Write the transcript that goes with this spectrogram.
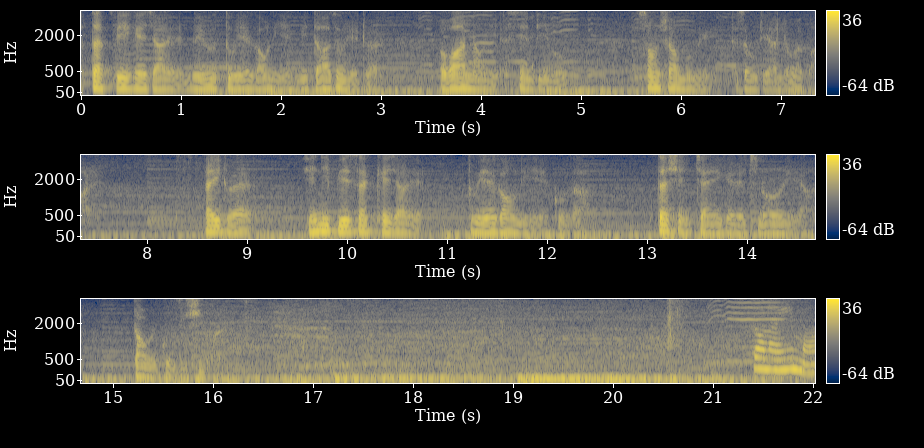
အသက်ပေးခဲ့ကြတဲ့မျိုးဦးသူရဲကောင်းတွေရဲ့မိသားစုတွေအတွက် ဘဝနောင်ရဲ့အဆင်ပြေဖို့ဆောင်းရှောက်မှုတွေတစုံတရာလိုအပ်ပါတယ်။အဲဒီအတွက်ရင်းနှီးပေးဆက်ခဲ့ကြတဲ့သူရဲကောင်းတွေရဲ့ကိုစားအသက်ရှင်ကြံ့ရခဲ့တဲ့ကျွန်တော်တို့တွေကတာဝန်ကိုယ်စီရှိပါတယ်။တော်လိုင်းမှာ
